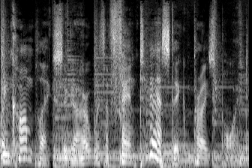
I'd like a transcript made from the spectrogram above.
and complex cigar with a fantastic price point.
